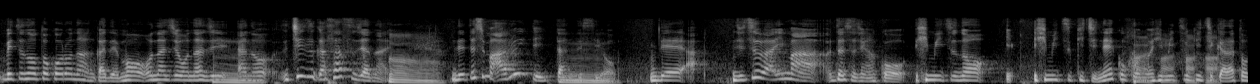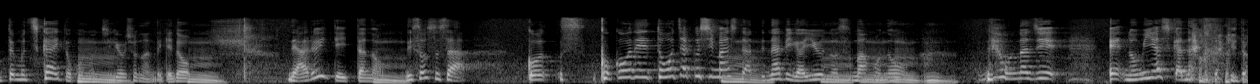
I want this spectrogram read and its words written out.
別のところなんかでも同じ同じ、うん。あの地図が指すじゃない、うん。で私も歩いて行ったんですよ、であ実は今私たちがこう秘密のい秘密基地ねここの秘密基地からとっても近いところの事業所なんだけど、うん。で歩いて行ったの、うん。でそうするとさこここで到着しましたってナビが言うの、スマホの、で同じえ飲み屋しかないんだけど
